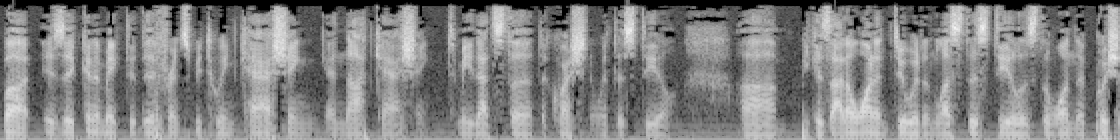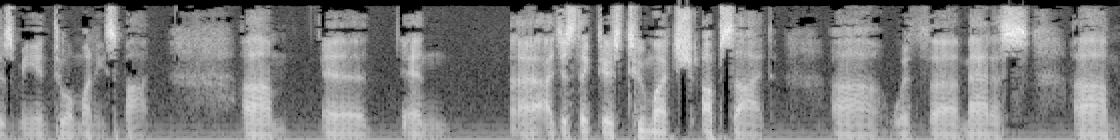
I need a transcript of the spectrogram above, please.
But is it going to make the difference between cashing and not cashing? To me, that's the the question with this deal, um, because I don't want to do it unless this deal is the one that pushes me into a money spot. Um, and, and uh, I just think there's too much upside uh, with uh, Matusz. Um,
